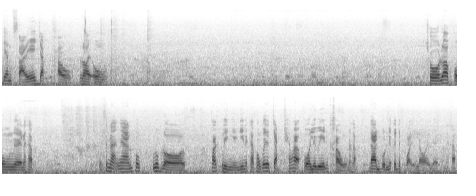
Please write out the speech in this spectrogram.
เลี่ยมใสจับเข่าลอยองค์โชว์รอบองค์เลยนะครับ ษณะงานพวกรูปหล่อพักกลิ่งอย่างนี้นะครับ ผมก็จะจับเฉพาะบริเวณเข่านะครับ ด้านบนนี่ก็จะปล่อยลอยเลยนะครับ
